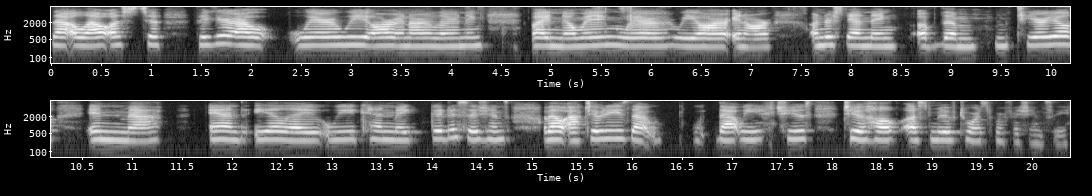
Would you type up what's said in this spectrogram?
that allow us to figure out where we are in our learning by knowing where we are in our understanding of the material in math and ELA. We can make good decisions about activities that that we choose to help us move towards proficiency.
